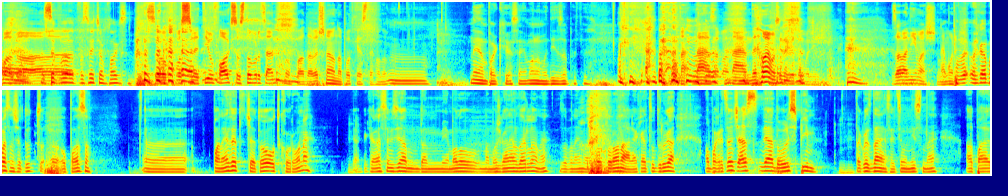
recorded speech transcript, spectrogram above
pa da. Se pa posvečam faksu. Se posvetil faksu 100%, pa da več ne na podcastih. Mm. Ne, ampak se je malo modi zapet. ne, ne, ne, mojmo si tega domodi. Zava nimaš, ne moreš. Veš kaj pa sem še tudi uh, opazil? Uh, pa ne zdaj, če je to od korone. Ja, ker jaz sem videl, da mi je malo na možgane udarilo, zdaj ne vem, ali je korona ali kaj to druga. Ampak recimo, če jaz ne dovolj spim, mm -hmm. tako se recimo nisem, ne? ali pa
